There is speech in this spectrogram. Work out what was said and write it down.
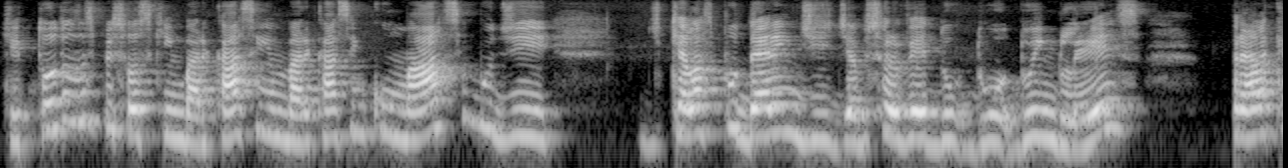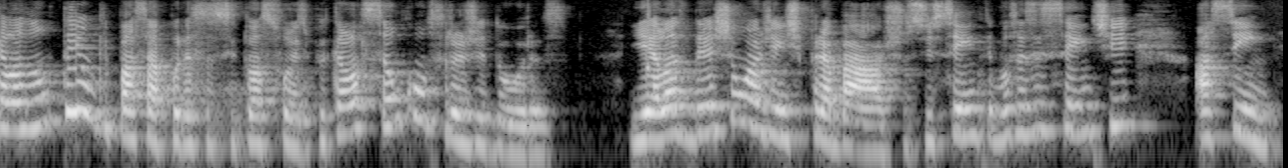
que todas as pessoas que embarcassem, embarcassem com o máximo de, de que elas puderem de, de absorver do, do, do inglês, para que elas não tenham que passar por essas situações, porque elas são constrangedoras. E elas deixam a gente para baixo. Se sente, você se sente, assim,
